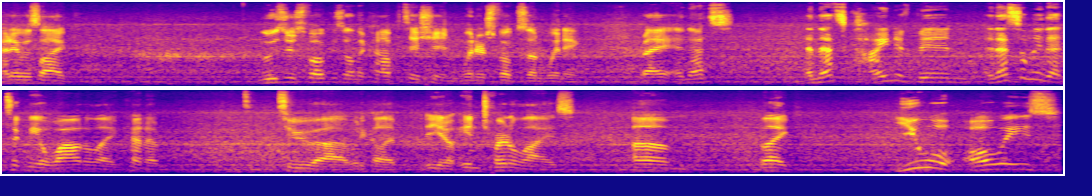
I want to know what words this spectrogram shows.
and it was like losers focus on the competition, winners focus on winning, right? And that's and that's kind of been and that's something that took me a while to like kind of to uh, what do you call it? You know, internalize. Um, like you will always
